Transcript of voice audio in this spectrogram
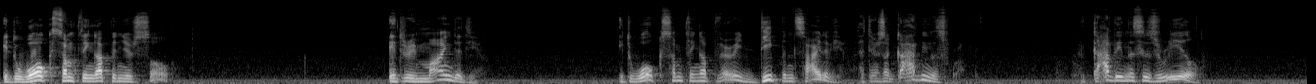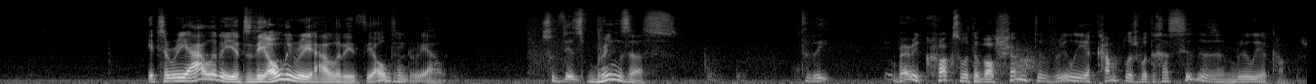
It woke something up in your soul. It reminded you it woke something up very deep inside of you that there's a God in this world. That godliness is real. It's a reality. It's the only reality. It's the ultimate reality. So this brings us to the very crux of what the Baal Shem Tov really accomplished, what the Hasidism really accomplished.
